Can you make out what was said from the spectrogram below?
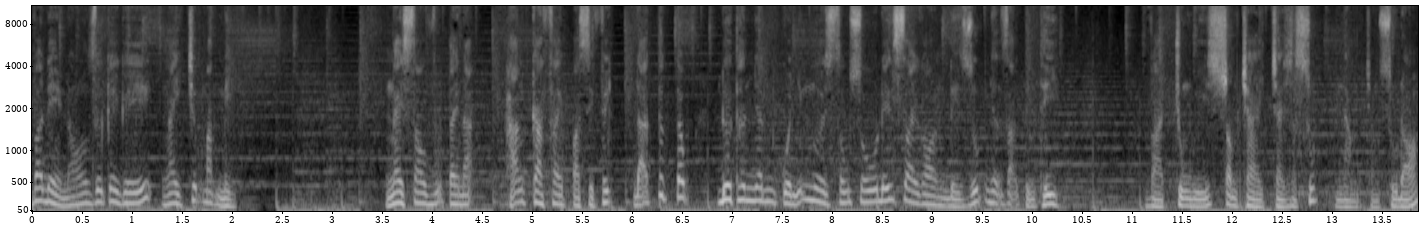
và để nó dưới cây ghế ngay trước mặt mình. Ngay sau vụ tai nạn, hãng Cathay Pacific đã tức tốc đưa thân nhân của những người xấu số đến Sài Gòn để giúp nhận dạng tử thi. Và Trung úy Somchai Chayasut nằm trong số đó.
